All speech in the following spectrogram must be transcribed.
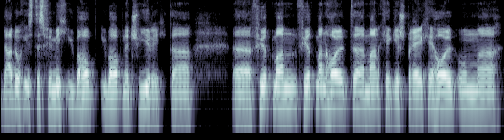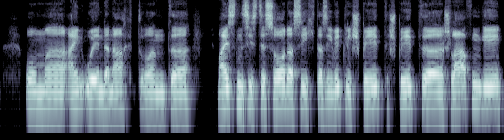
dadurch ist es für mich überhaupt, überhaupt nicht schwierig. Da äh, führt, man, führt man halt äh, manche Gespräche halt um, äh, um äh, 1 Uhr in der Nacht und äh, meistens ist es so, dass ich, dass ich wirklich spät, spät äh, schlafen gehe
